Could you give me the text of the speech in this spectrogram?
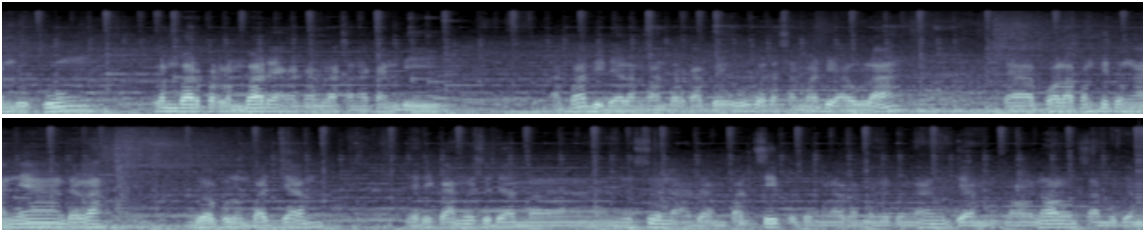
pendukung lembar per lembar yang akan kami laksanakan di apa di dalam kantor KPU Kota Samarinda di aula. Ya, pola penghitungannya adalah 24 jam. Jadi kami sudah menyusun ada 4 shift untuk melakukan penghitungan jam 00 sampai jam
